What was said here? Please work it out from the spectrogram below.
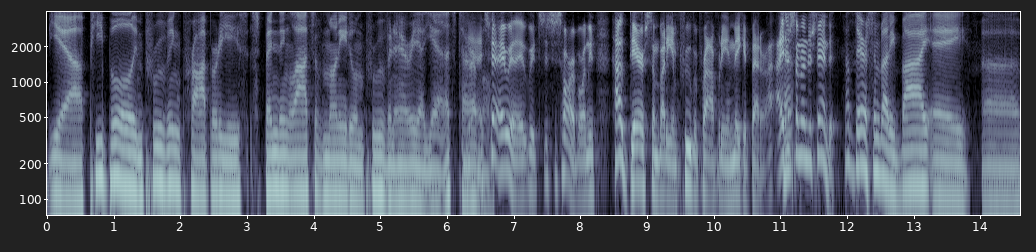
yeah, people improving properties, spending lots of money to improve an area. Yeah, that's Yeah, terrible. it's, it really, it's, it's just horrible. I mean, how dare somebody improve a property and make it better? I, I just don't understand it. How dare somebody buy a uh,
